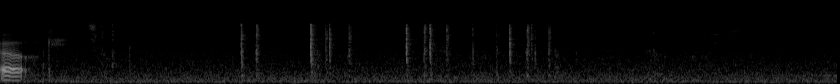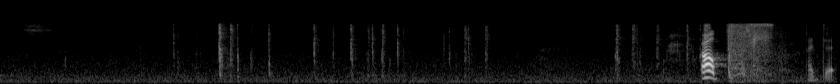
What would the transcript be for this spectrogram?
Oh, It.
